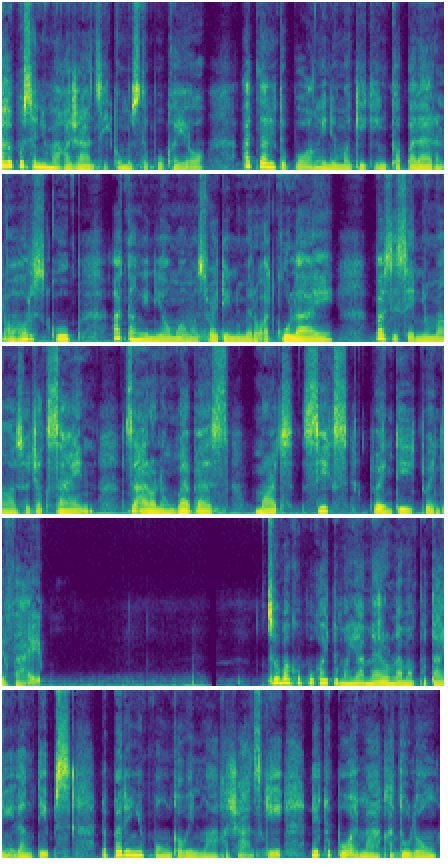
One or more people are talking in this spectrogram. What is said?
Hello po sa inyo mga kajansi, kumusta po kayo? At narito po ang inyong magiging kapalaran o horoscope at ang inyong mga maswerteng numero at kulay base sa inyong mga zodiac sign sa araw ng Webes, March 6, 2025. So bago po kayo tumaya, meron lamang po tayong ilang tips na pwede nyo pong gawin mga kasyansky. Na ito po ay makakatulong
